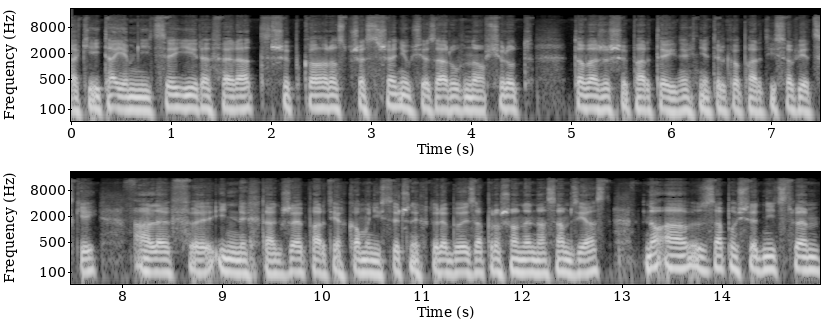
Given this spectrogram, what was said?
takiej tajemnicy i referat szybko rozprzestrzenił się zarówno wśród towarzyszy partyjnych, nie tylko partii sowieckiej, ale w innych także partiach komunistycznych, które były zaproszone na sam zjazd. No a za pośrednictwem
